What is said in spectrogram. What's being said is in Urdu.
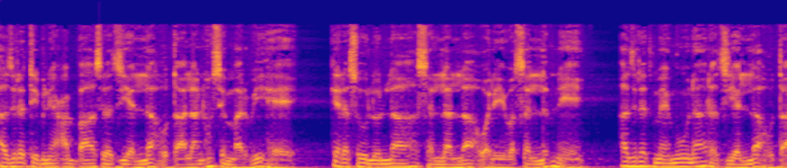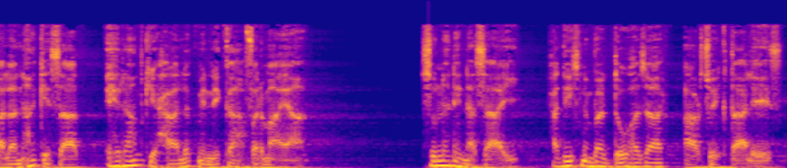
حضرت ابن عباس رضی اللہ تعالیٰ عنہ سے مروی ہے کہ رسول اللہ صلی اللہ علیہ وسلم نے حضرت میمونہ رضی اللہ تعالیٰ عنہ کے ساتھ احرام کی حالت میں نکاح فرمایا۔ سنن نسائی، حدیث نمبر دو ہزار آٹھ سو اکتالیس۔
